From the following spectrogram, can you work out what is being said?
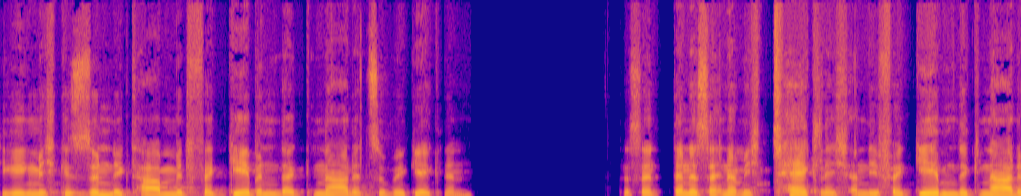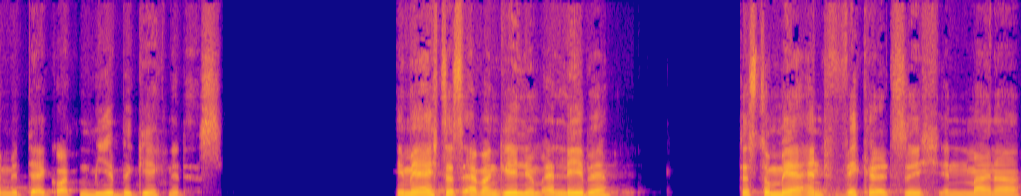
die gegen mich gesündigt haben, mit vergebender Gnade zu begegnen. Das, denn es erinnert mich täglich an die vergebende Gnade, mit der Gott mir begegnet ist. Je mehr ich das Evangelium erlebe, desto mehr entwickelt sich in meiner,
